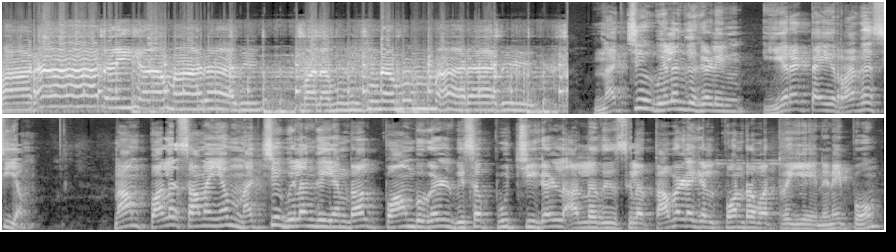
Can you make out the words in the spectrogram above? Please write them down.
மாறாதையா மாறாது. மனமும் குணமும் மாறாது. நச்சு விலங்குகளின் இரட்டை ரகசியம். நாம் பல சமயம் நச்சு விலங்கு என்றால் பாம்புகள் விஷப்பூச்சிகள் அல்லது சில தவளைகள் போன்றவற்றையே நினைப்போம்.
